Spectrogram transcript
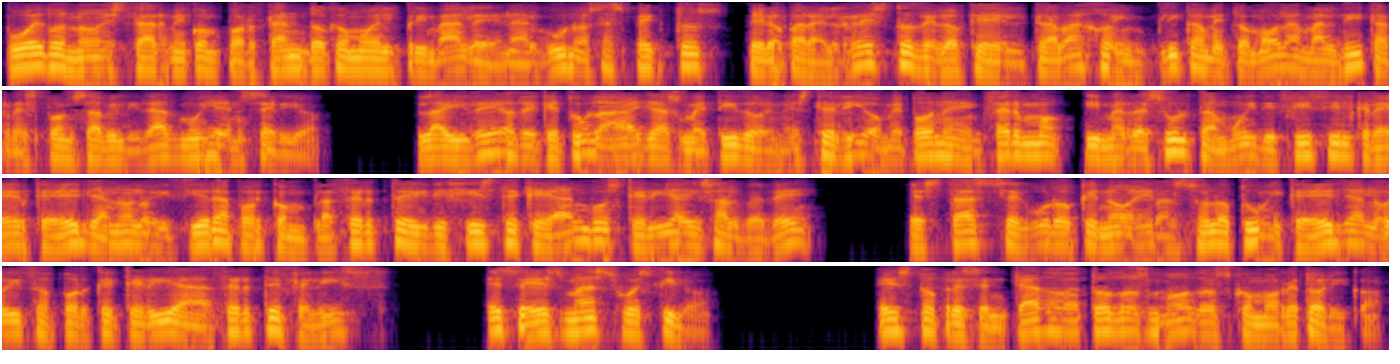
Puedo no estarme comportando como el primale en algunos aspectos, pero para el resto de lo que el trabajo implica me tomó la maldita responsabilidad muy en serio. La idea de que tú la hayas metido en este lío me pone enfermo, y me resulta muy difícil creer que ella no lo hiciera por complacerte y dijiste que ambos queríais al bebé, ¿Estás seguro que no eras solo tú y que ella lo hizo porque quería hacerte feliz? Ese es más su estilo. Esto presentado a todos modos como retórico.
